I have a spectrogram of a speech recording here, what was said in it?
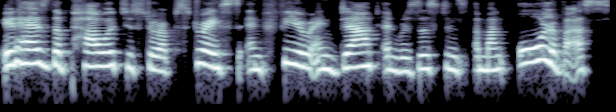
It has the power to stir up stress and fear and doubt and resistance among all of us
